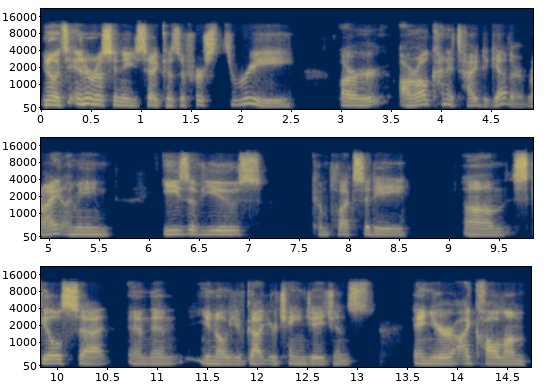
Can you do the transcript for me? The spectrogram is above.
You know, it's interesting that you said because the first three are are all kind of tied together, right? I mean, ease of use, complexity, um, skill set, and then you know you've got your change agents and your I call them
